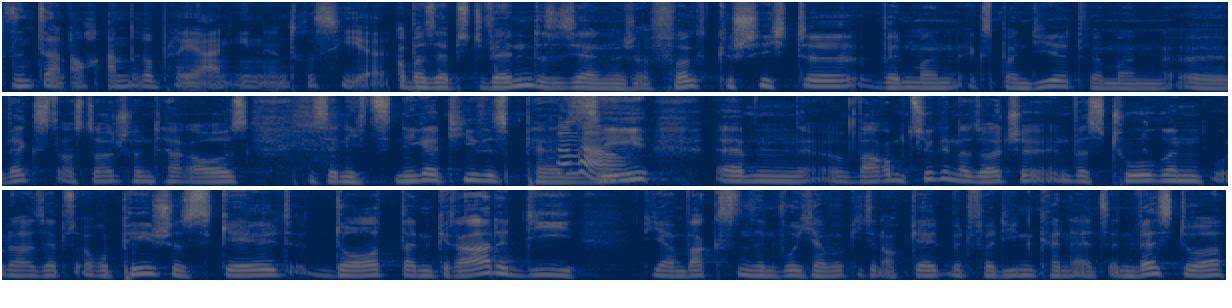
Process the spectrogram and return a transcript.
sind dann auch andere Player an ihnen interessiert? Aber selbst wenn, das ist ja eine Erfolgsgeschichte, wenn man expandiert, wenn man äh, wächst aus Deutschland heraus, ist ja nichts Negatives per genau. se. Ähm, warum zögern da deutsche Investoren oder selbst europäisches Geld dort dann gerade die, die am Wachsen sind, wo ich ja wirklich dann auch Geld mit verdienen kann als Investor,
